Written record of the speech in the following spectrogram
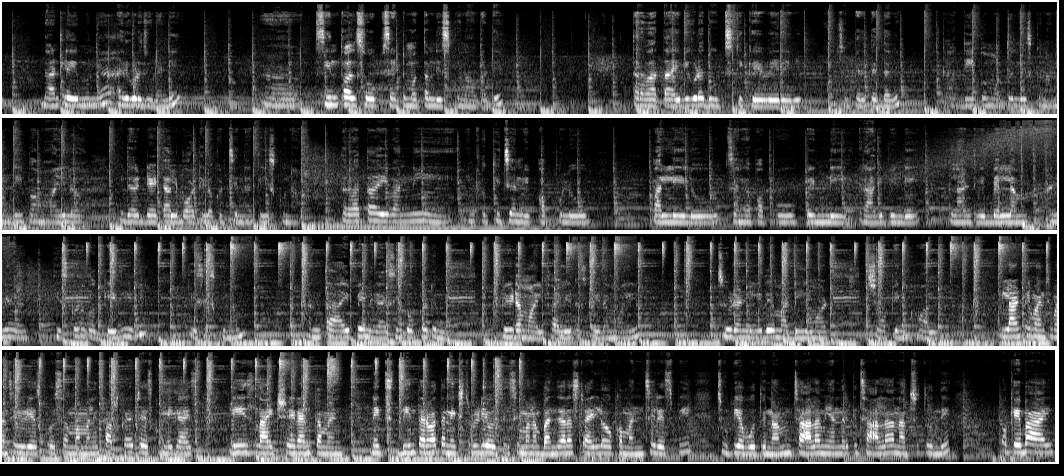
దాంట్లో ఏమున్నాయో అది కూడా చూడండి. సింతాల్ సోప్ సెట్ మొత్తం తీసుకున్నా ఒకటి. తర్వాత ఇవి కూడా దూప్ స్టిక్ వేరేవి. కొంచెం పెద్ద పెద్దవి. దీపం మొత్తం తీసుకున్నాము దీపం ఆయిల్ ఇది డేటాల్ బాటిల్ ఒకటి చిన్నది తీసుకున్నా. తర్వాత ఇవన్నీ ఇంట్లో కిచెన్వి పప్పులు పల్లీలు శనగపప్పు పిండి రాగి పిండి అలాంటివి బెల్లం అన్నీ తీసుకొని ఒక కేజీ ఇవి తీసేసుకున్నాం. అంతా అయిపోయింది గాయస్ ఇంకొకటి ఉంది. Freedom oil five litres Freedom oil. చూడండి ఇదే మా డీమార్ట్ షాపింగ్ హాల్ ఇలాంటి మంచి మంచి వీడియోస్ కోసం మమ్మల్ని సబ్స్క్రైబ్ చేసుకోండి guys please like share and comment next దీని తర్వాత నెక్స్ట్ వీడియో వచ్చేసి మన బంజారా స్టైల్లో ఒక మంచి రెసిపీ చూపించబోతున్నాం చాలా మీ అందరికీ చాలా నచ్చుతుంది. Okay bye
